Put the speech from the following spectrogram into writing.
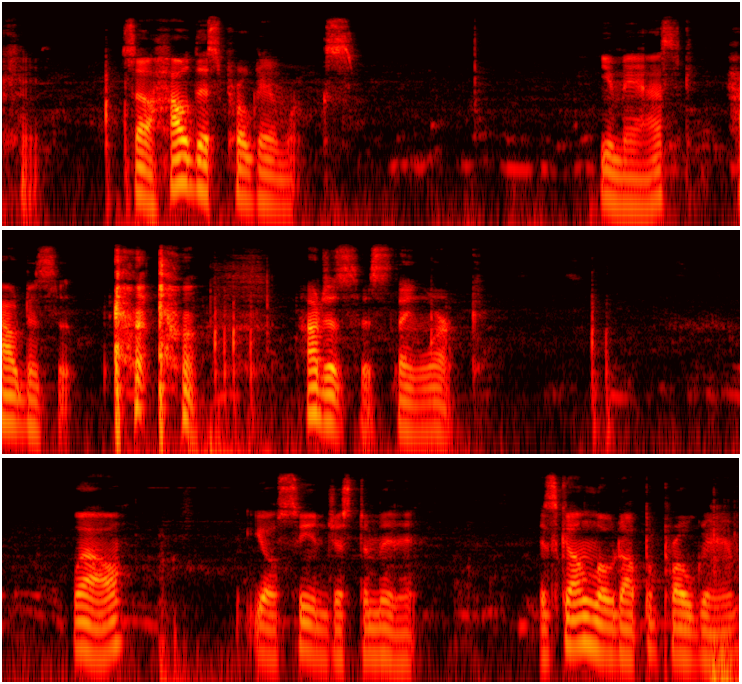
Okay, so how this program works. You may ask, how does it. How does this thing work? Well, you'll see in just a minute. It's gonna load up a program,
